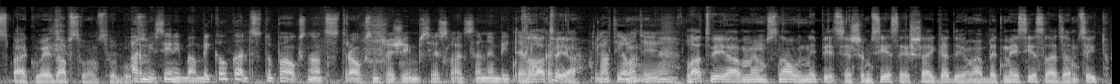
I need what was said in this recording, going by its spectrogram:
spēku veidu apsvērums tur būs. Armijas vienībām bija kaut kāds paaugstināts trauksmes režīms ieslēgts, vai nebija tā? Latvijā. Latvijā, Latvijā, jā. Latvijā mums nav nepieciešams iesaist šai gadījumā, bet mēs ieslēdzam citu.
